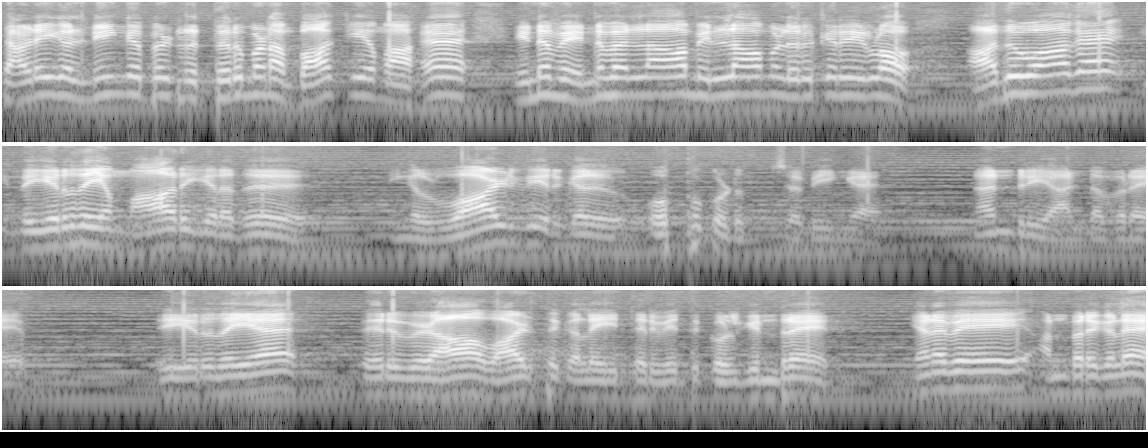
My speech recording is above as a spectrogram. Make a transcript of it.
தடைகள் நீங்க பெற்ற திருமணம் பாக்கியமாக இன்னும் என்னவெல்லாம் இல்லாமல் இருக்கிறீர்களோ அதுவாக இந்த இருதயம் மாறுகிறது. நீங்கள் வாழ்வீர்கள் ஒப்பு கொடுத்து ஜபிங்க. நன்றி ஆண்டவரே. இருதய பெருவிழா வாழ்த்துக்களை தெரிவித்துக் கொள்கின்றேன். எனவே அன்பர்களே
